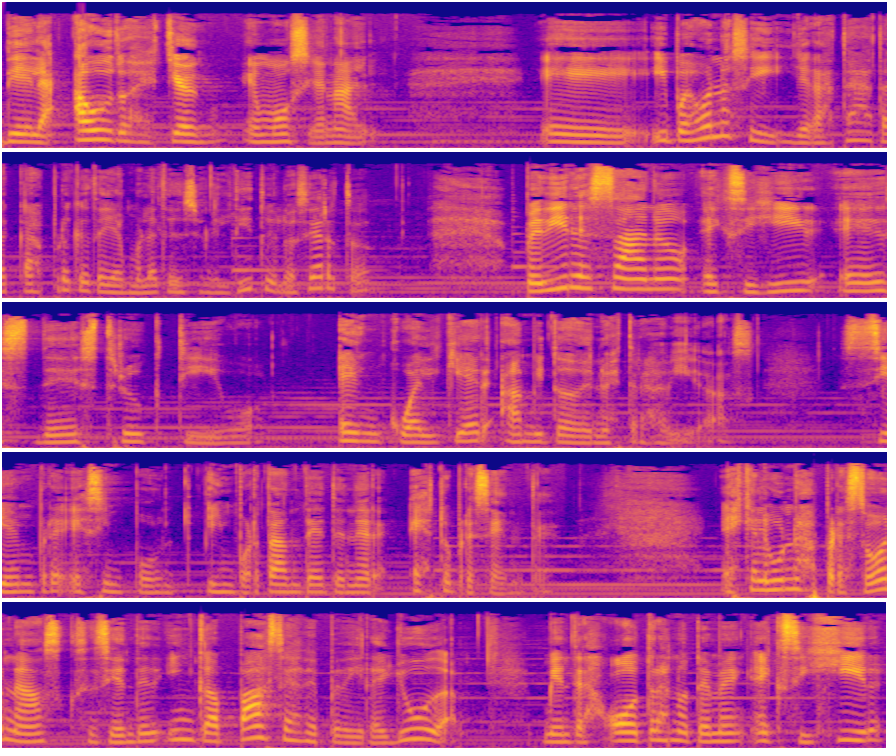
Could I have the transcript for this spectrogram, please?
de la autogestión emocional. Eh, y pues bueno, si llegaste hasta acá es porque te llamó la atención el título, ¿cierto? Pedir es sano, exigir es destructivo en cualquier ámbito de nuestras vidas. Siempre es importante tener esto presente. Es que algunas personas se sienten incapaces de pedir ayuda, mientras otras no temen exigir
